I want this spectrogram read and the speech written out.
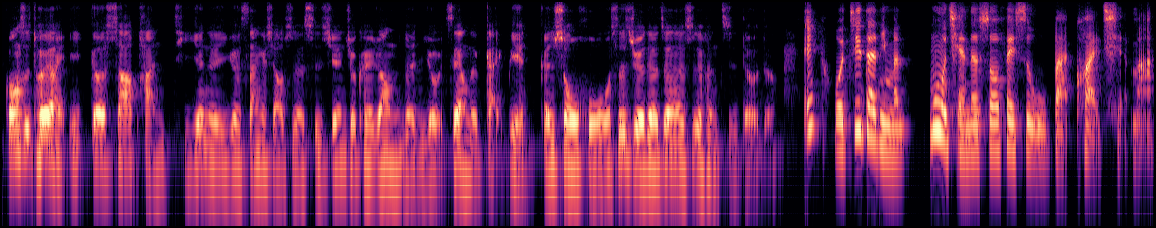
光是推演一个沙盘体验的一个三个小时的时间，就可以让人有这样的改变跟收获，我是觉得真的是很值得的。哎，我记得你们目前的收费是五百块钱嘛，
